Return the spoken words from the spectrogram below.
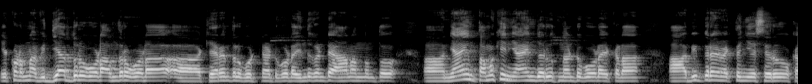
ఇక్కడ ఉన్న విద్యార్థులు కూడా అందరూ కూడా ఆ, కేరింతలు కొట్టినట్టు కూడా ఎందుకంటే ఆనందంతో న్యాయం తమకి న్యాయం జరుగుతున్నట్టు కూడా ఇక్కడ అభిప్రాయం వ్యక్తం చేశారు. ఒక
